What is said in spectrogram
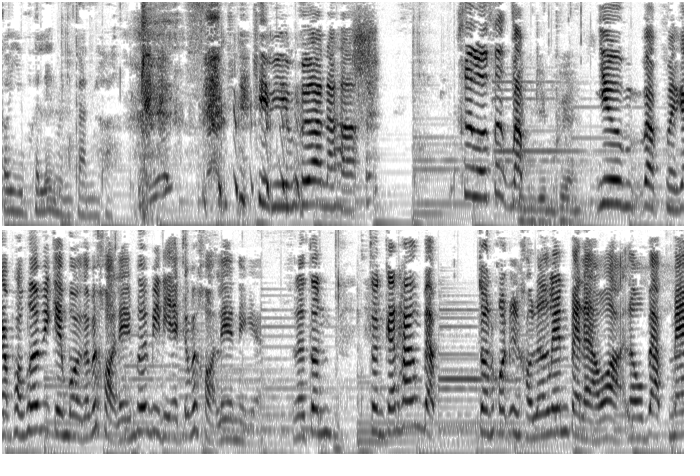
ก็ยืมเพื่อนเล่นเหมือนกันค่ะ ทีมยืมเพื่อนนะคะ คือรู้สึกแบบยืมเพื่อน ยืมแบบเหมือนกับพอเพื่อนมีเกมบอลก็ไปขอเล่นเพื่อนมีดีเอก็ไปขอเล่นอย่างเงี้ย แล้วจนจนกระทั่งแบบ จนคนอื่นเขาเลิกเล่นไปแล้วอะแล้วแบบแม่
